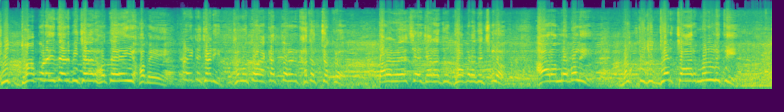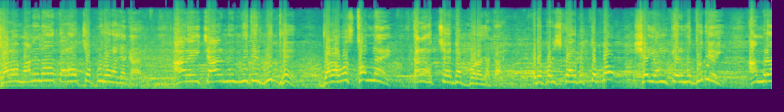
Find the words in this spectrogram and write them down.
যুদ্ধ অপরাধীদের বিচার হতেই হবে। আমরা এটা জানি। প্রথমত একাত্তরের ঘাতক চক্র। তারা রয়েছে যারা যুদ্ধ অপরাধী ছিল। আর আমরা বলি, মুক্তিযুদ্ধের চার মূলনীতি। যারা মানে না, তারা হচ্ছে পুরো রাজাকার। আর এই চার মূলনীতির বিরুদ্ধে যারা অবস্থান নেয়, তারা হচ্ছে নব্য রাজাকার। এটা পরিষ্কার বক্তব্য। সেই অঙ্কের মধ্য দিয়েই আমরা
